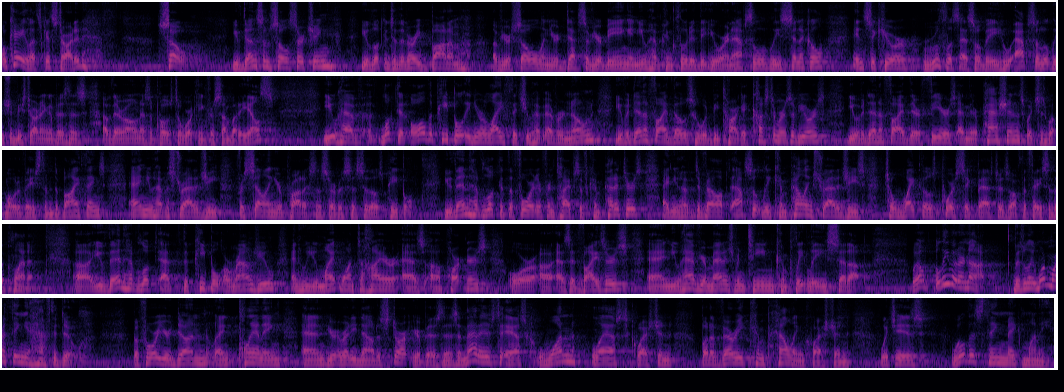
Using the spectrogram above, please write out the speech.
Okay, let's get started. So, you've done some soul searching, you've looked into the very bottom of your soul and your depths of your being, and you have concluded that you are an absolutely cynical, insecure, ruthless SOB who absolutely should be starting a business of their own as opposed to working for somebody else. You have looked at all the people in your life that you have ever known. You've identified those who would be target customers of yours. You have identified their fears and their passions, which is what motivates them to buy things. And you have a strategy for selling your products and services to those people. You then have looked at the four different types of competitors, and you have developed absolutely compelling strategies to wipe those poor sick bastards off the face of the planet. Uh, you then have looked at the people around you and who you might want to hire as uh, partners or uh, as advisors advisors, and you have your management team completely set up. Well, believe it or not, there's only one more thing you have to do before you're done planning and you're ready now to start your business, and that is to ask one last question, but a very compelling question, which is, will this thing make money?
